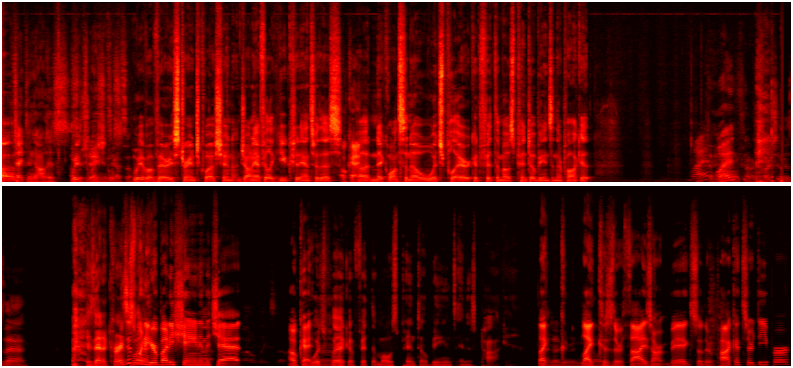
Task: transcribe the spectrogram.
Uh, Protecting all his We- situations. we have a very strange question. Johnny, I feel like you could answer this. Okay. Uh, Nick wants to know which player could fit the most pinto beans in their pocket. What? What? What kind of question is that? Is that a current? Is this player? one of your buddies, Shane, in the chat? Okay. Which player could fit the most pinto beans in his pocket? like, I don't even like, because their thighs aren't big, so their pockets are deeper.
